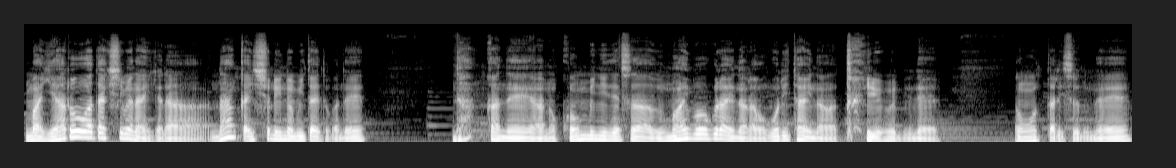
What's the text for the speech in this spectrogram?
まあ野郎は抱きしめないからなんか一緒に飲みたいとかね。なんかねあのコンビニでさうまい棒ぐらいならおごりたいなっていうふうにね思ったりするね。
